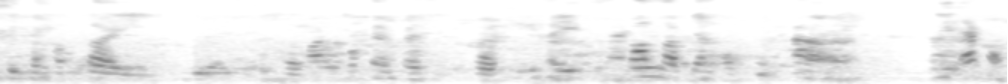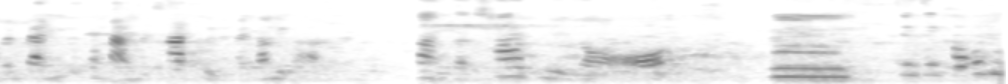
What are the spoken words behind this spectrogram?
รู้สึกประทับใจเมืองสิงคโปร์มากแล้วก็แฟนๆสิงคโปร์ที่ให้ต้อนรับอย่างอบอุ่นอ่าค่ะรีแอคของแฟนๆที่เขาต่างจากชาติอื่นยังไงบ้างดีกว่าต่างจากชาติอื่นเนาะอืมจริงๆเขาก็ดู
